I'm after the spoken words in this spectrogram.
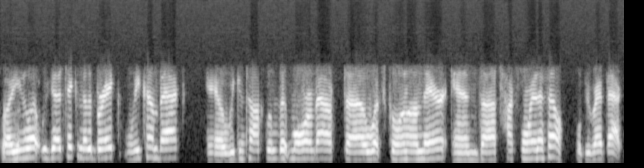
Well, you know what? We've got to take another break. When we come back, you know, we can talk a little bit more about uh, what's going on there and uh, talk more NFL. We'll be right back.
